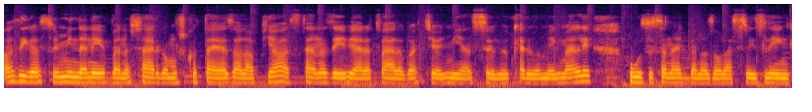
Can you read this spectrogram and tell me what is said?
az igaz, hogy minden évben a sárga muskotáj az alapja, aztán az évjárat válogatja, hogy milyen szőlő kerül még mellé. 2021-ben az olasz Riesling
